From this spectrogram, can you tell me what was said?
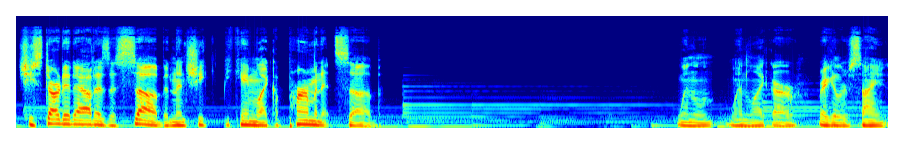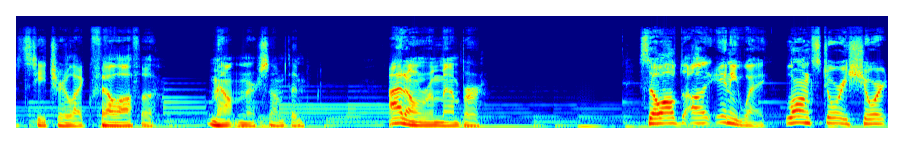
She started out as a sub and then she became like a permanent sub. When when like our regular science teacher like fell off a mountain or something. I don't remember. So I'll uh, anyway, long story short,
